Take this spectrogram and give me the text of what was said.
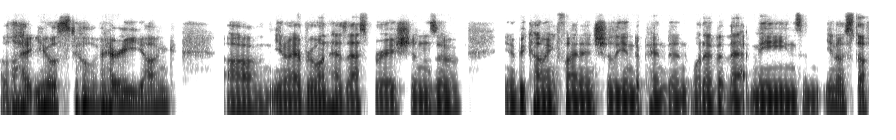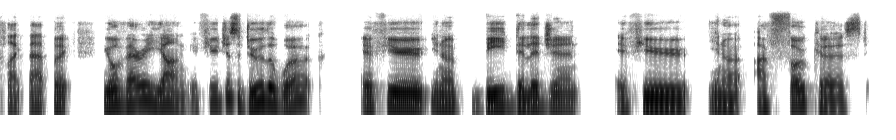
Like you're still very young. Um, you know, everyone has aspirations of you know becoming financially independent whatever that means and you know stuff like that. But you're very young. If you just do the work if you you know be diligent if you you know are focused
